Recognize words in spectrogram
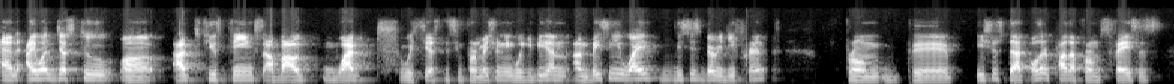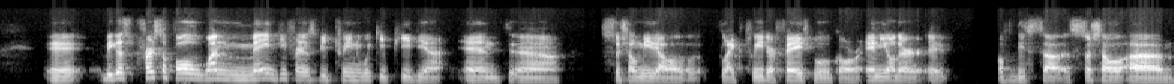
and I want just to uh, add a few things about what we see as disinformation in Wikipedia and, and, basically why this is very different from the issues that other platforms faces. Uh, because first of all, one main difference between Wikipedia and uh, social media like Twitter, Facebook, or any other uh, of these uh, social um,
